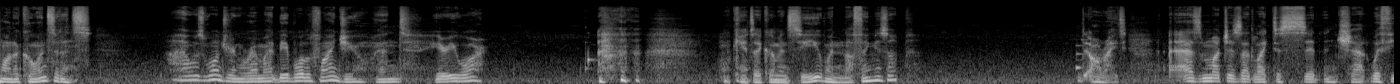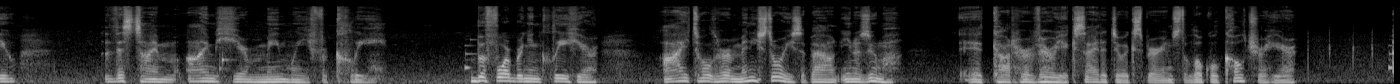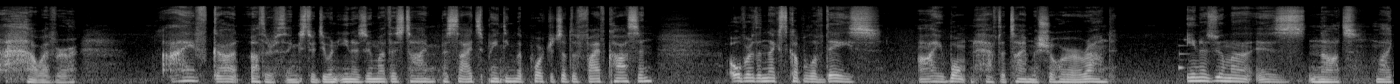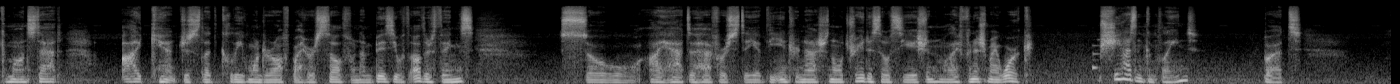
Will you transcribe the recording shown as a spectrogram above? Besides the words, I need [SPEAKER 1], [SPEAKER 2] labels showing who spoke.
[SPEAKER 1] What a coincidence. I was wondering where I might be able to find you, and here you are. well, can't I come and see you when nothing is up? Alright, as much as I'd like to sit and chat with you, this time I'm here mainly for Klee. Before bringing Klee here, I told her many stories about Inazuma. It got her very excited to experience the local culture here. However, I've got other things to do in Inazuma this time besides painting the portraits of the five Kasen. Over the next couple of days, I won't have the time to show her around. Inazuma is not like Mondstadt. I can't just let Klee wander off by herself when I'm busy with other things. So I had to have her stay at the International Trade Association while I finish my work. She hasn't complained, but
